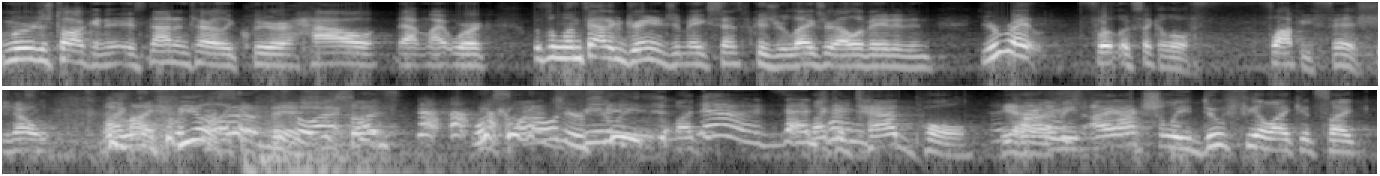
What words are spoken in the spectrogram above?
We were just talking, it's not entirely clear how that might work. With the lymphatic drainage, it makes sense because your legs are elevated and your right foot looks like a little floppy fish. You know, I feel like a fish. Besides, What's going on with your feeling feet? Like, No, it's, I'm like a tadpole. Yeah. I mean, I actually do feel like it's like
